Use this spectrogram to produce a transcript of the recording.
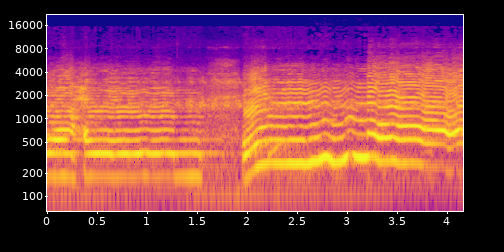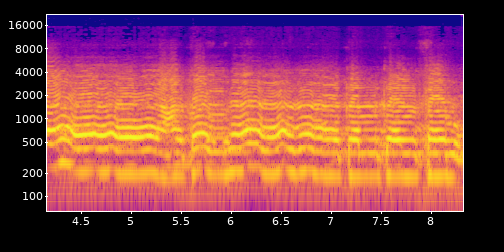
الرحيم. إنا أعطيناك الكوثر.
